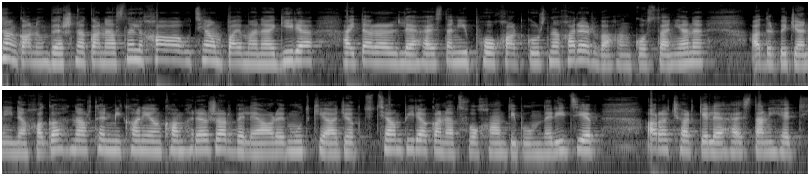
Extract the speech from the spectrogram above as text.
ցանկանում վերջնականացնել խաղաղության պայմանագիրը, հայտարարել է Հայաստանի փոխարտգործնախարար Վահան Կոստանյանը։ Ադրբեջանի նախագահն արդեն մի քանի անգամ հրաժարվել է արևմուտքի աջակցությամբ իրականացվող հանդիպումներից եւ առաջարկել է Հայաստանի հետ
